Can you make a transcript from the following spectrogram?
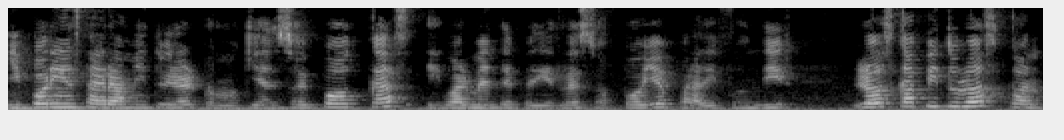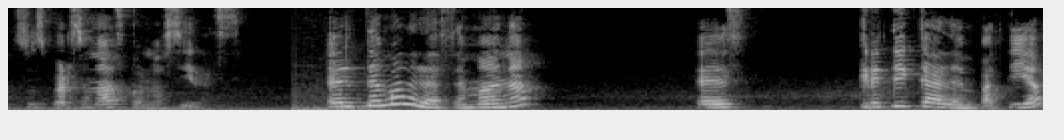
y por Instagram y Twitter como quien soy podcast. Igualmente pedirles su apoyo para difundir los capítulos con sus personas conocidas. El tema de la semana es crítica a la empatía.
